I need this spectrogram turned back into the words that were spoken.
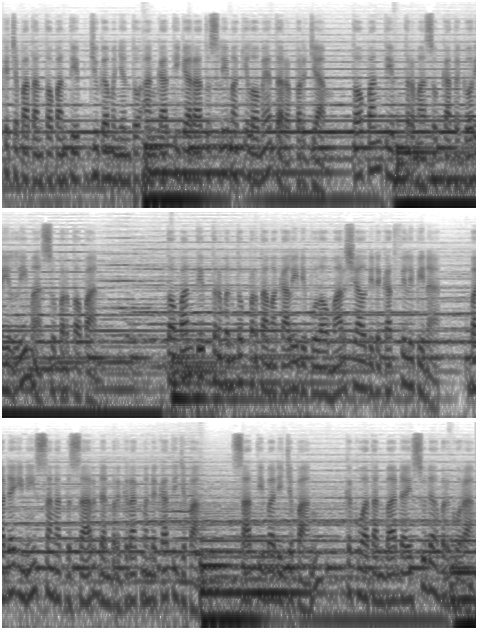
kecepatan topan tip juga menyentuh angka 305 km per jam. Topan tip termasuk kategori 5 super topan. Topan tip terbentuk pertama kali di Pulau Marshall di dekat Filipina. Badai ini sangat besar dan bergerak mendekati Jepang. Saat tiba di Jepang, kekuatan badai sudah berkurang,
